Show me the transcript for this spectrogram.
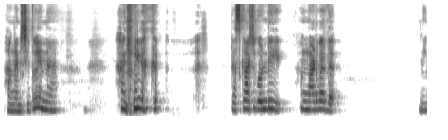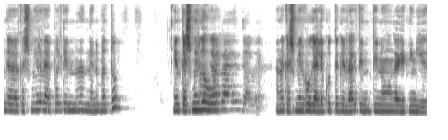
ಹಂಗೆ ಅನಿಸಿತು ಏನು? ಹಂಗೆ ಟಸ್ಕ ಹಚ್ಕೊಂಡು ಹಂಗೆ ಮಾಡಬಾರ್ದ? ನಿಂಗೆ ಕಾಶ್ಮೀರದ ಆ್ಯಪಲ್ ತಿಂದ ನೆನಪು ಬಂತು? ಏನು ಕಾಶ್ಮೀರ್ಗೆ ಹೋಗಿ ಅಂದ್ರೆ ಕಾಶ್ಮೀರ್ಗೆ ಹೋಗಿ ಅಲ್ಲೇ ಕೂತ ಗಿಡದಾಗ ತಿನ್ ತಿನ್ನೋ ಹಂಗಾಗೈತೆ ನಿಂಗೆ ಈಗ.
